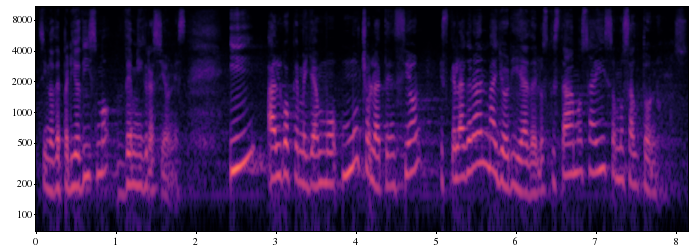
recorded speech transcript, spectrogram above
sino de periodismo de migraciones. Y algo que me llamó mucho la atención es que la gran mayoría de los que estábamos ahí somos autónomos.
